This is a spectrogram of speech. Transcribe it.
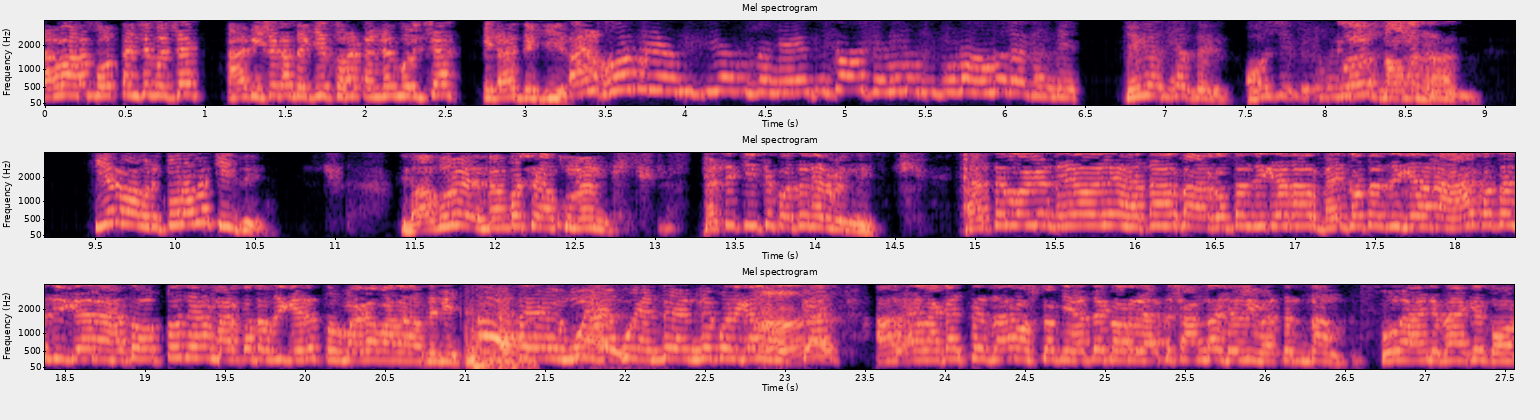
আরও আরও বহুত টেনশন করছে। আর বিষয়টা দেখিয়ে তোরা টেনশন করিস এটা দেখিয়ে। ঠিক আছে কি রে বাবু তোর আবার কি? বাবুরে মেম্বার সাহেব শুনেন হাতে কিছু কথা নেবেন নি হাতে লাগে দেয়া হাতে আর মার কথা জিগে না আর ভাই কথা জিগে না আর কথা জিগে না হাতে অত দেয় মার কথা জিগে তোর মাগা বালা মুই মুই এন্ডে এন্ডে করে গেল আর এলাকাতে যা অষ্টমী হাতে করে হাতে ঠান্ডা চলি হাতের দাম বলে আইনে ব্যাগে কর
